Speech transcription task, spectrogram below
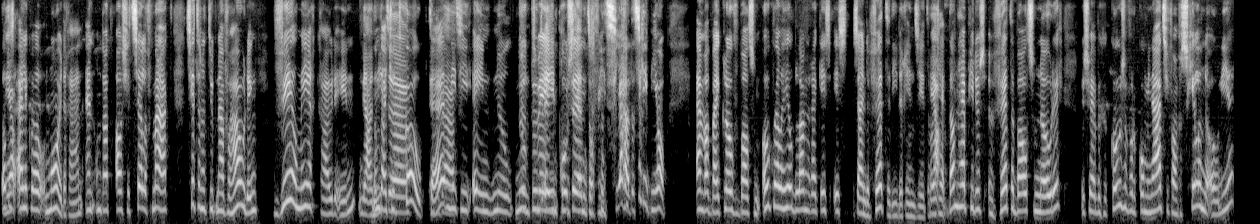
Dat Ja. is eigenlijk wel mooi eraan. En omdat als je het zelf maakt, zit er natuurlijk naar verhouding veel meer kruiden in Ja, dan dat je het eh, koopt. Hè? Niet die 1, 0,2% of iets. Ja, dat schiet niet op. En wat bij klovenbalsem ook wel heel belangrijk is, is zijn de vetten die erin zitten. Want Ja. je- dan heb je dus een vette balsem nodig. Dus we hebben gekozen voor de combinatie van verschillende oliën.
